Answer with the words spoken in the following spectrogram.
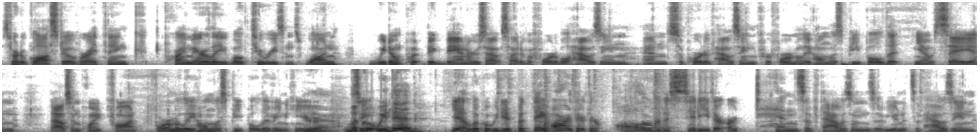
sort of glossed over i think primarily well two reasons. One we don't put big banners outside of affordable housing and supportive housing for formerly homeless people that you know say in thousand point font formerly homeless people living here. Yeah. Look what we did. yeah look what we did. But they are there. They're all over the city. There are tens of thousands of units of housing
